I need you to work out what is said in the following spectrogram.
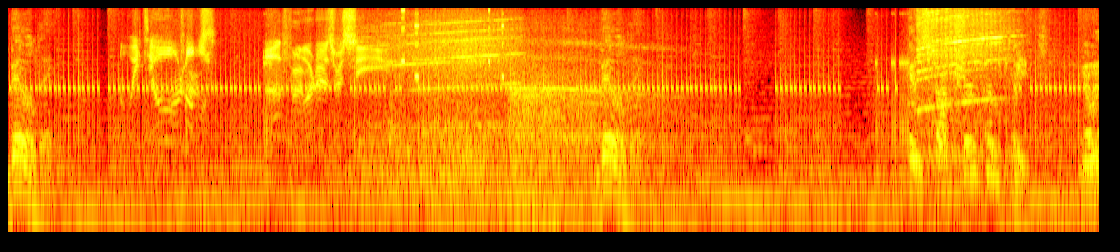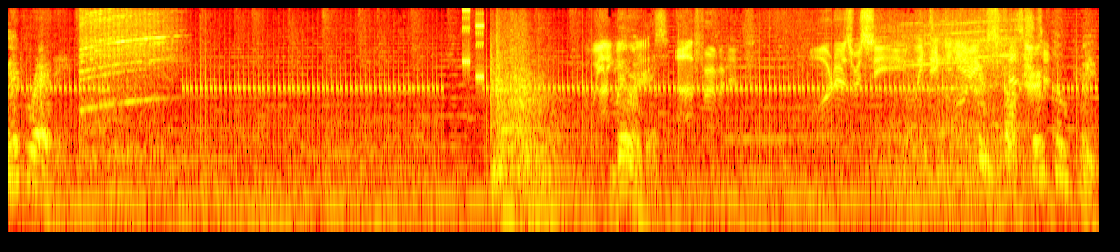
Building. Awaiting orders. Affirmative. Orders received. Building. Complete. Unit ready. Awaiting Building. orders. Affirmative. Orders received. Awaiting orders. Construction complete.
